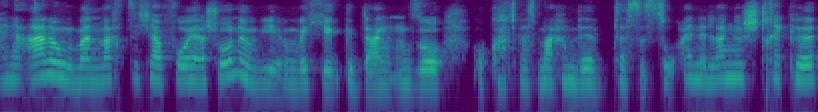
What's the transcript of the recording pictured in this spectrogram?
keine Ahnung, man macht sich ja vorher schon irgendwie irgendwelche Gedanken so, oh Gott, was machen wir? Das ist so eine lange Strecke.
